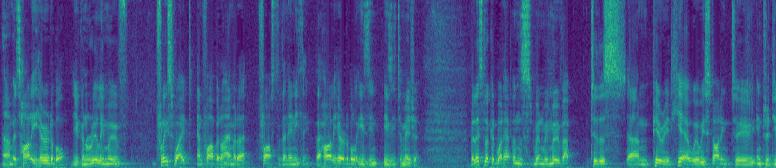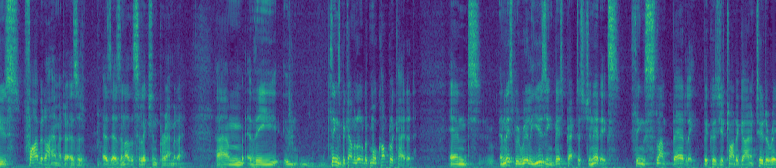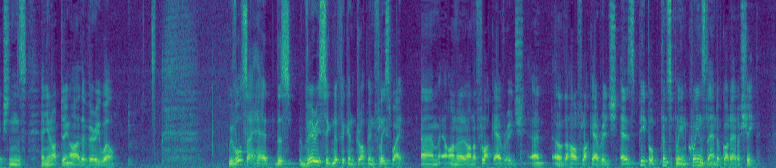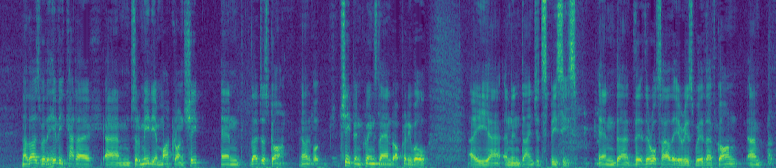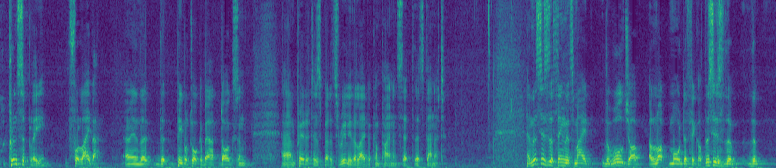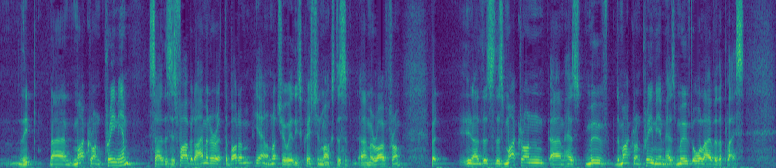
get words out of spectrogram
Um, it's highly heritable. You can really move fleece weight and fibre diameter faster than anything. They're highly heritable, easy, easy to measure. But let's look at what happens when we move up to this um, period here where we're starting to introduce fibre diameter as, a, as, as another selection parameter. Um, the things become a little bit more complicated. And unless we're really using best practice genetics, things slump badly because you're trying to go in two directions and you're not doing either very well. We've also had this very significant drop in fleece weight um, on, a, on a flock average, uh, the whole flock average, as people principally in Queensland have got out of sheep. Now, those were the heavy cutter, um, sort of medium micron sheep, and they've just gone. You know, sheep in Queensland are pretty well a, uh, an endangered species. And uh, there, there, are also other areas where they've gone um, principally for labour. I mean, the, the, people talk about dogs and um, predators, but it's really the labour components that, that's done it. And this is the thing that's made the wool job a lot more difficult. This is the, the, the uh, micron premium. So this is fibre diameter at the bottom here. I'm not sure where these question marks um, arrived from. But you know, this, this micron um, has moved, the micron premium has moved all over the place.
